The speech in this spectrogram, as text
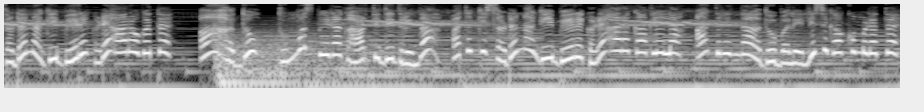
ಸಡನ್ ಆಗಿ ಬೇರೆ ಕಡೆ ಹಾರೋಗತ್ತೆ. ಆ ಹದ್ದು ತುಂಬಾ ಸ್ಪೀಡ್ ಆಗಿ ಹಾರ್ತಿದ್ದಿದ್ರಿಂದ ಅದಕ್ಕೆ ಸಡನ್ ಆಗಿ ಬೇರೆ ಕಡೆ ಹಾರಕ್ಕಾಗ್ಲಿಲ್ಲ. ಆದ್ರಿಂದ ಅದು ಬಲೆಯಲ್ಲಿ ಸಿಗಾಕೊಂಡ್ಬಿಡತ್ತೆ.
